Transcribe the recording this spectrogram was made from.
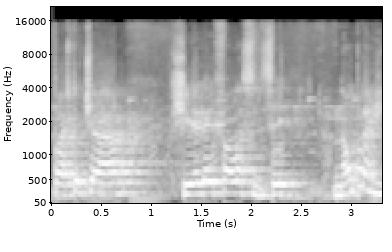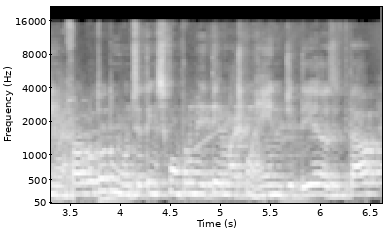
pastor Tiago chega e fala assim, você, não pra mim, mas fala pra todo mundo, você tem que se comprometer mais com o reino de Deus e tal.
